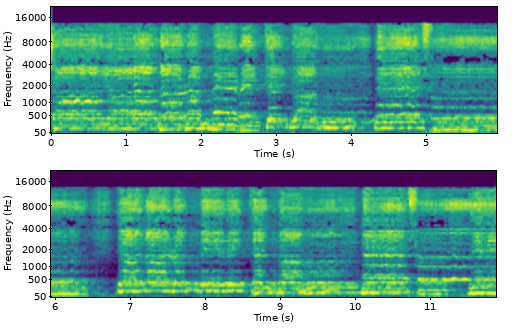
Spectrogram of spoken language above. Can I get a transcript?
ya nara mmiri nke ndụ ahụ na-efu mmiri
